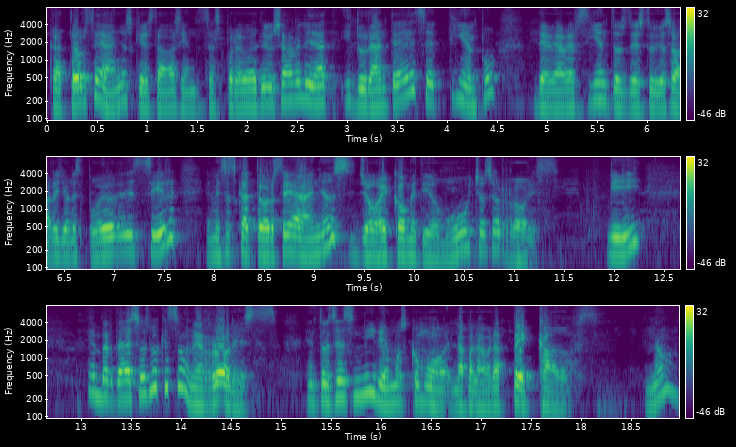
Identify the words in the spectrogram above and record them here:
14 años que he estado haciendo estas pruebas de usabilidad y durante ese tiempo debe haber cientos de estudios. Ahora yo les puedo decir, en esos 14 años yo he cometido muchos errores. Y en verdad eso es lo que son errores. Entonces miremos como la palabra pecados, ¿no?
